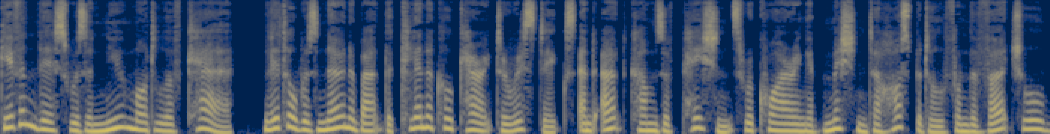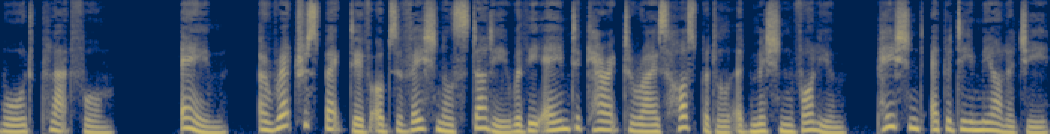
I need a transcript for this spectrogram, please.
Given this was a new model of care, little was known about the clinical characteristics and outcomes of patients requiring admission to hospital from the virtual ward platform. AIM a retrospective observational study with the aim to characterize hospital admission volume, patient epidemiology,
